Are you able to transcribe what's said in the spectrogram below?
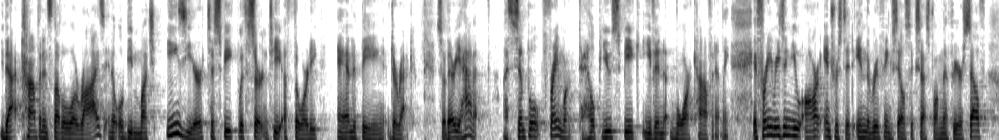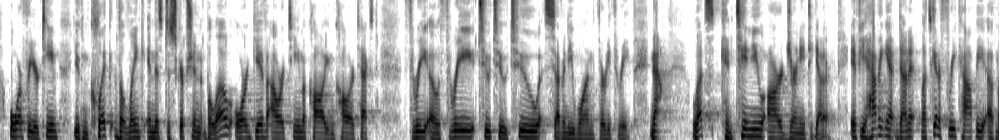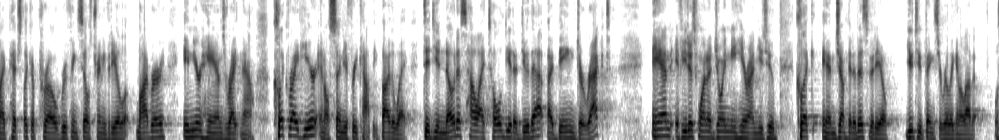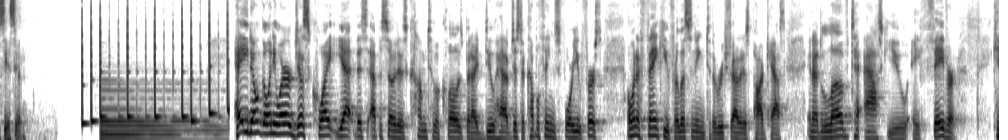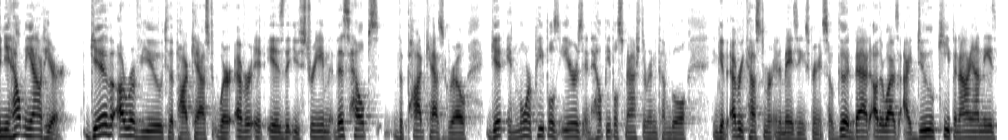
that confidence level will rise and it will be much easier to speak with certainty, authority, and being direct. So there you have it a simple framework to help you speak even more confidently. If for any reason you are interested in the roofing sales success formula for yourself or for your team, you can click the link in this description below or give our team a call. You can call or text 303 222 7133. Now, Let's continue our journey together. If you haven't yet done it, let's get a free copy of my Pitch Like a Pro roofing sales training video library in your hands right now. Click right here and I'll send you a free copy. By the way, did you notice how I told you to do that by being direct? And if you just want to join me here on YouTube, click and jump into this video. YouTube thinks you're really going to love it. We'll see you soon. Hey, don't go anywhere just quite yet. This episode has come to a close, but I do have just a couple things for you. First, I want to thank you for listening to the Roof Strategist podcast, and I'd love to ask you a favor. Can you help me out here? Give a review to the podcast wherever it is that you stream. This helps the podcast grow, get in more people's ears, and help people smash their income goal and give every customer an amazing experience. So, good, bad, otherwise, I do keep an eye on these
